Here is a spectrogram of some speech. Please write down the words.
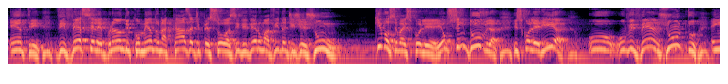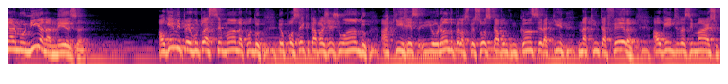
entre viver celebrando e comendo na casa de pessoas e viver uma vida de jejum, que você vai escolher? Eu, sem dúvida, escolheria o, o viver junto em harmonia na mesa. Alguém me perguntou essa semana, quando eu postei que estava jejuando aqui e orando pelas pessoas que estavam com câncer aqui na quinta-feira. Alguém disse assim: Márcio,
